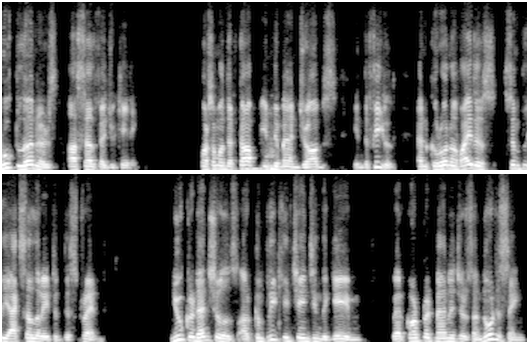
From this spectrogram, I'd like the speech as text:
MOOC learners are self-educating for some of the top in-demand jobs in the field. And coronavirus simply accelerated this trend. New credentials are completely changing the game where corporate managers are noticing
